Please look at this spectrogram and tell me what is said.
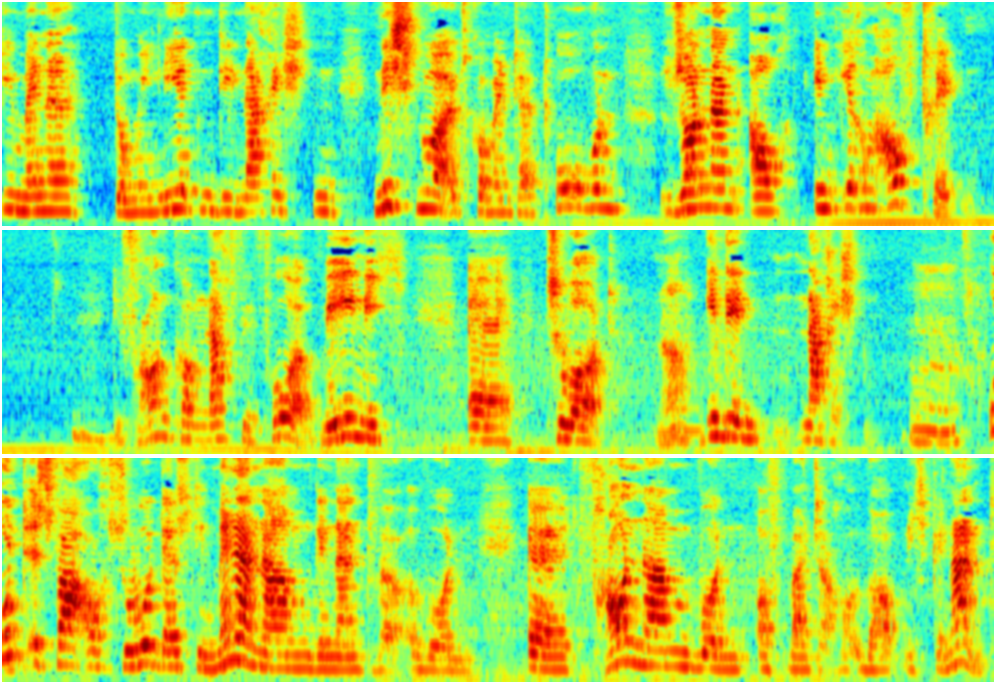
die Männer dominierten die Nachrichten nicht nur als Kommentatoren, sondern auch in ihrem Auftreten. Die Frauen kommen nach wie vor wenig äh, zu Wort ne? in den Nachrichten. Und es war auch so, dass die Männernamen genannt wurden. Äh, Frauennamen wurden oftmals auch überhaupt nicht genannt,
